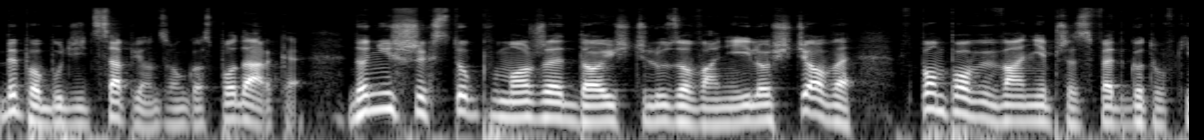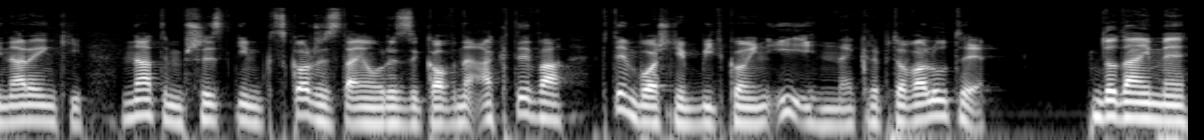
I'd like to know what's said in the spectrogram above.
by pobudzić sapiącą gospodarkę. Do niższych stóp może dojść luzowanie ilościowe, wpompowywanie przez Fed gotówki na rynki. Na tym wszystkim skorzystają ryzykowne aktywa, w tym właśnie Bitcoin i inne kryptowaluty. Dodajmy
